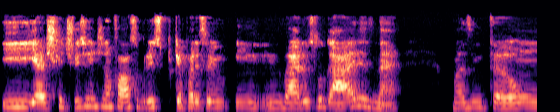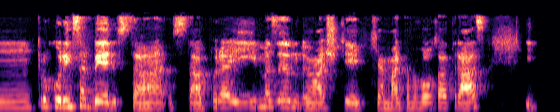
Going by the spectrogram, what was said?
E acho que é difícil a gente não falar sobre isso porque apareceu em, em vários lugares, né? Mas então procurem saber, está, está por aí, mas eu, eu acho que, que a marca vai voltar atrás. E,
